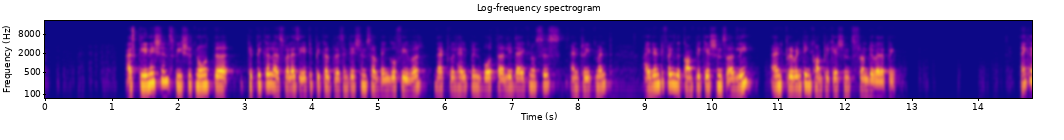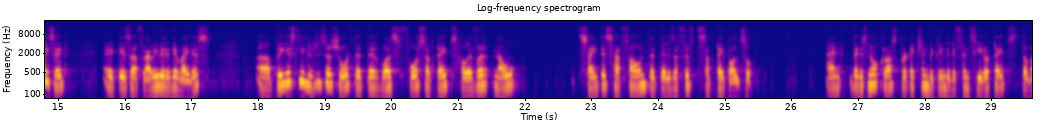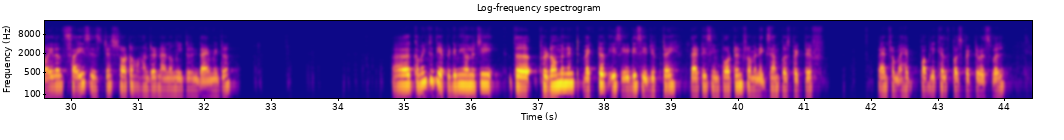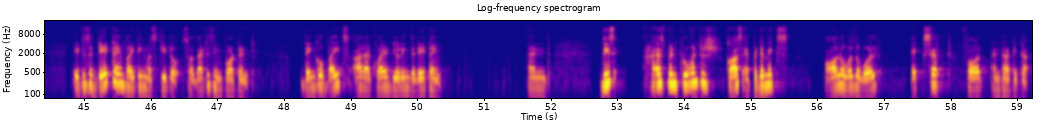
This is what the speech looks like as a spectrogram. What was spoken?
As clinicians, we should know the typical as well as atypical presentations of dengue fever that will help in both early diagnosis and treatment, identifying the complications early, and preventing complications from developing. Like I said, it is a flaviviridae virus. Uh, previously, literature showed that there was four subtypes. However, now scientists have found that there is a fifth subtype also and there is no cross protection between the different serotypes. The viral size is just short of 100 nanometer in diameter. Uh, coming to the epidemiology, the predominant vector is Aedes aegypti. That is important from an exam perspective and from a public health perspective as well. It is a daytime biting mosquito, so that is important. Dengue bites are acquired during the daytime, and this has been proven to cause epidemics all over the world except for Antarctica.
